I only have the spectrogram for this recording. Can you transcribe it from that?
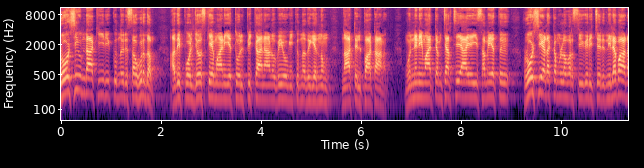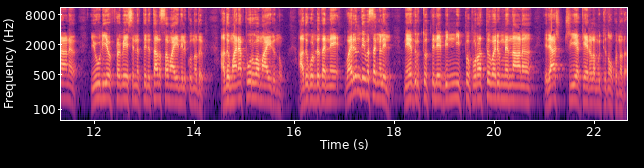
റോഷി ഉണ്ടാക്കിയിരിക്കുന്ന ഒരു സൗഹൃദം അതിപ്പോൾ ജോസ് കെ മാണിയെ തോൽപ്പിക്കാനാണ് ഉപയോഗിക്കുന്നത് എന്നും നാട്ടിൽ പാട്ടാണ്. മുന്നണി മാറ്റം ചർച്ചയായ ഈ സമയത്ത് റോഷി അടക്കമുള്ളവർ സ്വീകരിച്ചൊരു നിലപാടാണ് യു ഡി എഫ് പ്രവേശനത്തിന് തടസ്സമായി നിൽക്കുന്നത്. അത് മനഃപൂർവമായിരുന്നു. അതുകൊണ്ട് തന്നെ വരും ദിവസങ്ങളിൽ നേതൃത്വത്തിലെ ഭിന്നിപ്പ് പുറത്തു വരുമെന്നാണ് രാഷ്ട്രീയ കേരളം ഉറ്റുനോക്കുന്നത്.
